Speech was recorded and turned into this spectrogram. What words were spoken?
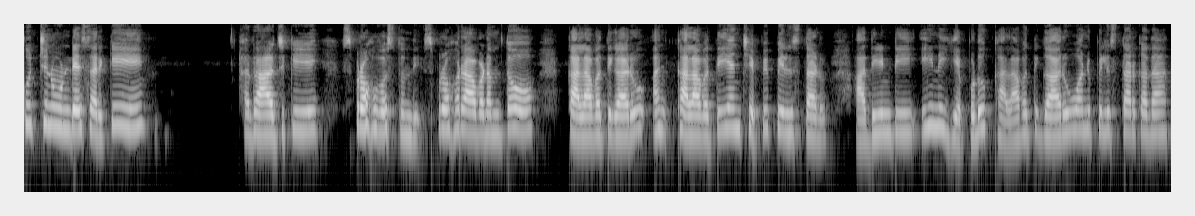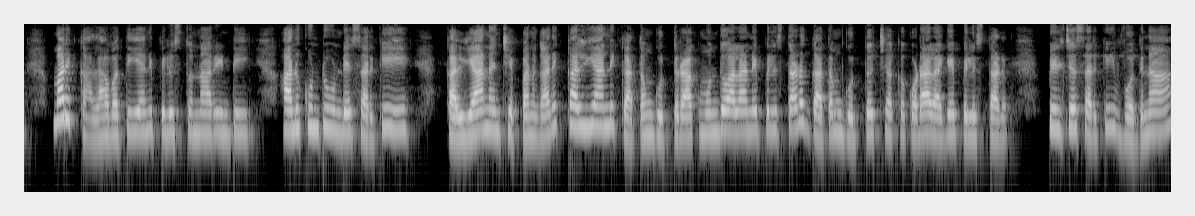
కూర్చుని ఉండేసరికి రాజుకి స్పృహ వస్తుంది. స్పృహ రావడంతో కళావతి గారు అని కళావతి అని చెప్పి పిలుస్తాడు. అదేంటి? ఈయన ఎప్పుడు కళావతి గారు అని పిలుస్తారు కదా. మరి కళావతి అని పిలుస్తున్నారేంటి? అనుకుంటూ ఉండేసరికి కళ్యాణ్ అని చెప్పాను కానీ కళ్యాణ్ని గతం గుర్తు రాకముందు అలానే పిలుస్తాడు. గతం గుర్తొచ్చాక కూడా అలాగే పిలుస్తాడు. పిలిచేసరికి వదిన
